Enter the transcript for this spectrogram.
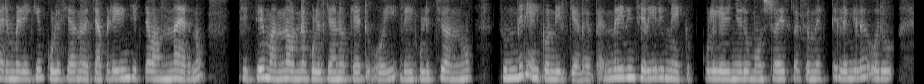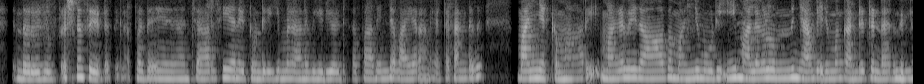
വരുമ്പോഴേക്കും കുളിക്കാമെന്ന് വെച്ചു. അപ്പോഴേക്കും ചിറ്റ വന്നായിരുന്നു. ചിറ്റയും വന്ന ഉടനെ കുളിക്കാനും ഒക്കെ ആയിട്ട് പോയി. ദേ കുളിച്ച് വന്നു. സുന്ദരി ആയിക്കൊണ്ടിരിക്കുകയാണ് കേട്ടോ. എന്തായാലും ചെറിയൊരു മേക്കപ്പ് കുളി കഴിഞ്ഞൊരു മോയ്സ്ചറൈസറൊക്കെ ഒന്നും ഇട്ടില്ലെങ്കിൽ ഒരു എന്താ പറയുക ഒരു ഫ്രഷ്നെസ് കിട്ടത്തില്ല. അപ്പോൾ അത് ഞാൻ ചാർജ് ചെയ്യാൻ ഇട്ടുകൊണ്ടിരിക്കുമ്പോഴാണ് വീഡിയോ എടുത്തത്. അപ്പോൾ അതിന്റെ വയറാണ് കേട്ടോ കണ്ടത്. മഞ്ഞൊക്കെ മാറി മഴ പെയ്ത് ആകെ മഞ്ഞ് മൂടി. ഈ മലകളൊന്നും ഞാൻ വരുമ്പം കണ്ടിട്ടുണ്ടായിരുന്നില്ല.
